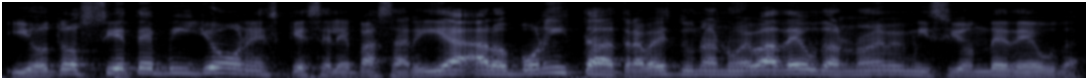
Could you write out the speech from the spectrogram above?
y otros 7 billones que se le pasaría a los bonistas a través de una nueva deuda, una nueva emisión de deuda.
